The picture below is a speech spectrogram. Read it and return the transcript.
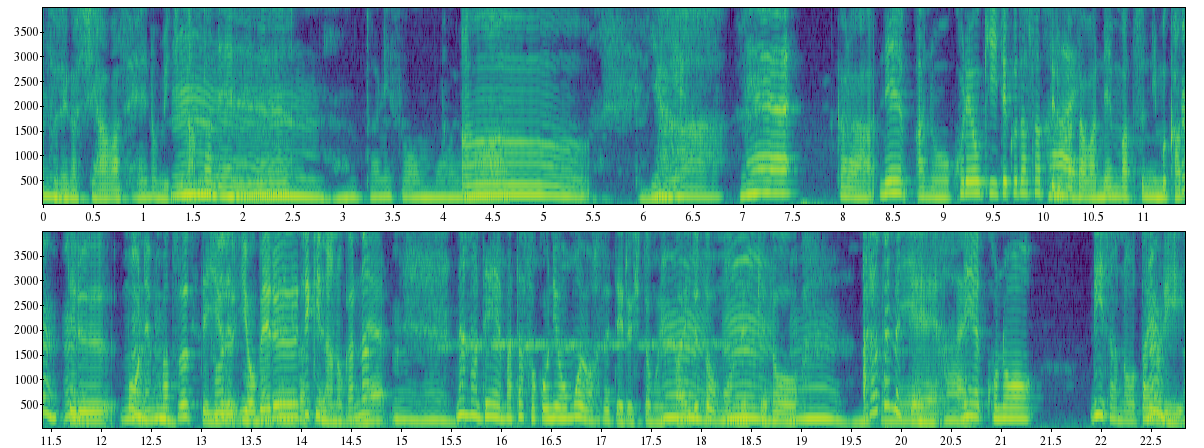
それがが幸せへの道なんだね。本当にそう思いうん。ます。いやー。ね。だからね、あの、これを聞いてくださってる方は年末に向かってる、もう年末っていう呼べる時期なのかな？なので、またそこに思いを馳せてる人もいっぱいいると思うんですけど、改めてね、この、リーさんのお便り、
